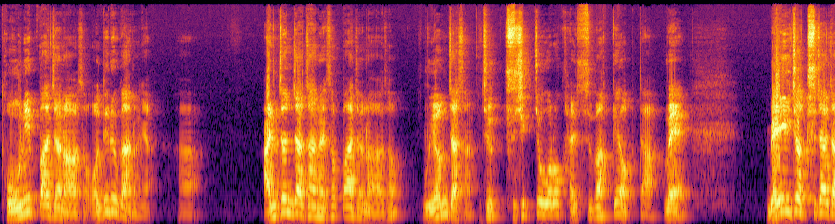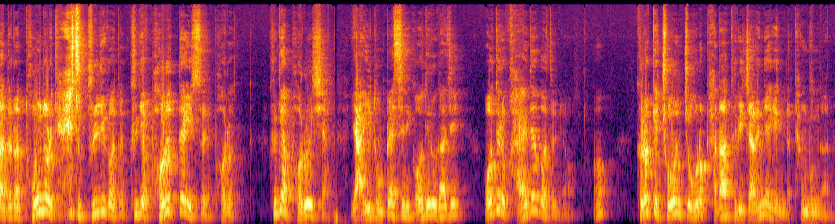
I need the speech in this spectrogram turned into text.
돈이 빠져나와서 어디로 가느냐? 아, 안전자산에서 빠져나와서 위험자산, 즉 주식 쪽으로 갈 수밖에 없다. 왜? 메이저 투자자들은 돈을 계속 굴리거든. 그게 버릇돼 있어요. 버릇. 그게 버릇이야. 야, 이 돈 뺐으니까 어디로 가지? 어디로 가야 되거든요. 어? 그렇게 좋은 쪽으로 받아들이자는 얘기입니다. 당분간은.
